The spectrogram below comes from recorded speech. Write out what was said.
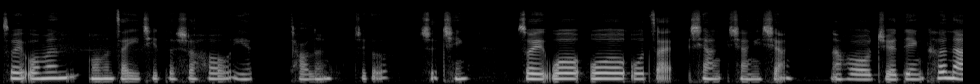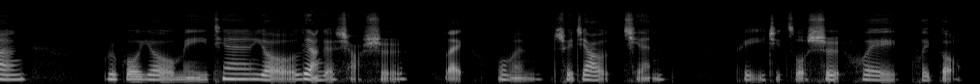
所以我们我们在一起的时候也讨论这个事情。所以我我我再想想一想，然后决定可能如果有每一天有两个小时，like 我们睡觉前可以一起做事，会会够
